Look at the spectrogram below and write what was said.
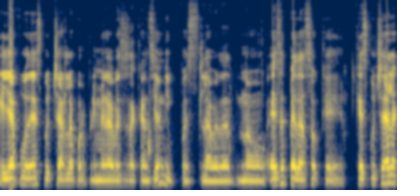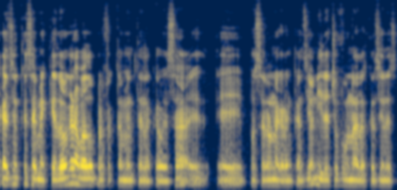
que ya pude escucharla por primera vez esa canción y pues la verdad no, ese pedazo que, que escuché de la canción que se me quedó grabado perfectamente en la cabeza, eh, eh, pues era una gran canción y de hecho fue una de las canciones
